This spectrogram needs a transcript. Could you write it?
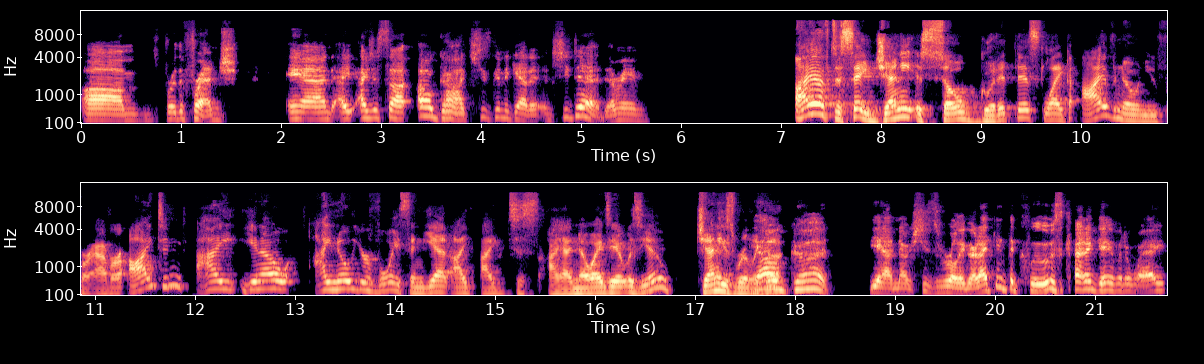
um, for the french. And I, I just thought oh god she's gonna get it. And she did. I mean I have to say, Jenny is so good at this. Like I've known you forever. I didn't, I, you know, I know your voice, and yet I, I just, I had no idea it was you. Jenny's really oh, good. good. Yeah, no, she's really good. I think the clues kind of gave it away,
